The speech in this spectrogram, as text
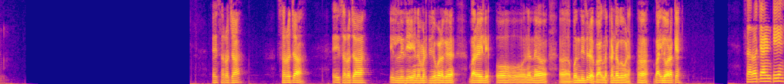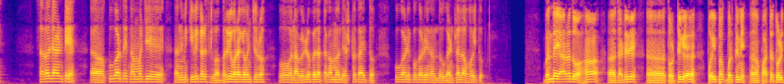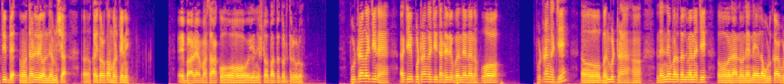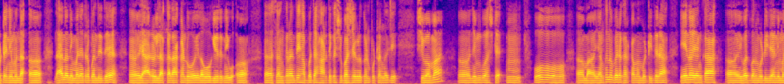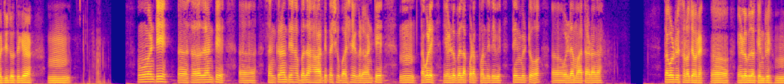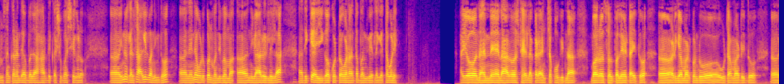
ಏ, ಸರೋಜಾ. ಸರೋಜಾ. ಏ, ಸರೋಜಾ. ಎಲ್ಲಿದೆ ಏನೇ ಮಾಡ್ತಿದ್ದೆ ಒಳಗೆ? ಬಾರ ಇಲ್ಲಿ. ಓಹೋ ನನ್ನ ಬಂದಿದ್ರೆ ಬಾಗಿಲ ಕಂಡು ಹೋಗೋಣ. ಹಾ, ಬಾಗಿಲು ಹೊರಕ್ಕೆ ಸರೋಜಾ ಆಂಟಿ. ಸರೋಜಾ ಆಂಟಿ. ಕೂಗಾಡ್ತೈತೆ ನಮ್ಮಜ್ಜಿ ನಿಮಗೆ ಕಿವಿ ಕಳಿಸಿಲ್ವ? ಬರೀ ಹೊರಗೆ ಒಂಚೂರು. ಓ, ನಾವು ಎಳ್ಳು ಬೆಲ್ಲ ತಗೊಂಬಂದು ಎಷ್ಟೊತ್ತಾಯ್ತು? ಕೂಗಾಡಿ ಕೂಗಾಡಿ ನಂದು ಗಂಟೆಲ್ಲ ಹೋಯ್ತು. ಬಂದೆ ಯಾರದು? ಹಾ ತಡೀರಿ. ತೊಟ್ಟಿಗೆ ಪೈಪ್ ಹಾಕಿ ಬರ್ತೀನಿ ಪಾತ್ರೆ ತೊಳಿತಿದ್ದೆ. ತಡೀರಿ ಒಂದು ನಿಮಿಷ. ಕೈ ತೊಳ್ಕೊಂಡ್ ಬರ್ತೀನಿ. ಏ, ಬಾರೆ ಅಮ್ಮ, ಸಾಕು. ಓಹೋ, ಏನು ಎಷ್ಟೊತ್ತು ಪಾತ್ರೆ ತೊಳಿತಾರೆ ಇವಳು ಪುಟ್ರಂಗಜ್ಜಿನೇ. ಅಜ್ಜಿ, ಪುಟ್ರಂಗಜ್ಜಿ, ತಡೀರಿ, ಬಂದೆ ನಾನು. ಓ. ಪುಟ್ರಂಗಜ್ಜಿ ಬಂದ್ಬಿಟ್ರಾ? ಹಾಂ. ನೆನ್ನೆ ಬರ್ದಲ್ವೇನಜ್ಜಿ ನಾನು ನೆನ್ನೆ ಎಲ್ಲ ಹುಡ್ಕಾಡ್ಬಿಟ್ಟೆ ನಿಮ್ಮನ್ನ. ನಾನು ನಿಮ್ಮ ಮನೆ ಹತ್ರ ಬಂದಿದ್ದೆ. ಯಾರು ಇಲ್ಲ ಕದಾಕೊಂಡು ಎಲ್ಲ ಹೋಗಿರಿ ನೀವು. ಸಂಕ್ರಾಂತಿ ಹಬ್ಬದ ಹಾರ್ದಿಕ ಶುಭಾಶಯಗಳು ಕಣ್ಪುಟ್ರಂಗಜ್ಜಿ ಶಿವಮ್ಮ ನಿಮಗೂ ಅಷ್ಟೇ. ಹ್ಞೂ ಓಹೋ ಎಂಕನೂ ಬೇರೆ ಕರ್ಕೊಂಬಂದ್ಬಿಟ್ಟಿದ್ದೀರಾ? ಏನೋ ಎಂಕ ಇವತ್ತು ಬಂದ್ಬಿಟ್ಟಿದ್ಯಾ ನಿಮ್ಮ ಅಜ್ಜಿ ಜೊತೆಗೆ? ಹ್ಞೂ ಹ್ಞೂ ಆಂಟಿ. ಆ, ಸರೋಜಾ ಆಂಟಿ. ಸಂಕ್ರಾಂತಿ ಹಬ್ಬದ ಹಾರ್ದಿಕ ಶುಭಾಶಯಗಳು ಆಂಟಿ. ಹ್ಞೂ ತಗೊಳ್ಳಿ ಎಳ್ಳು ಬೆಲ್ಲ ಕೊಡಕ್ಕೆ ಬಂದಿದ್ದೀವಿ ತಿಂದ್ಬಿಟ್ಟು ಆ, ಒಳ್ಳೆ ಮಾತಾಡೋಣ ತಗೊಳ್ರಿ ಸರೋಜ ಅವರೇ ಎಳ್ಳು ಬೆಲ್ಲ ತಿನ್ರಿ ಹ್ಞೂ ಸಂಕ್ರಾಂತಿ ಹಬ್ಬದ ಹಾರ್ದಿಕ ಶುಭಾಶಯಗಳು. ಇನ್ನು ಕೆಲಸ ಆಗಿಲ್ವಾ ನಿಮ್ಮದು ನೆನ್ನೆ ಹುಡ್ಕೊಂಡು ಬಂದಿವಮ್ಮ ನೀವು ಯಾರು ಇರಲಿಲ್ಲ? ಅದಕ್ಕೆ ಈಗ ಕೊಟ್ಟೋಗೋಣ ಅಂತ ಬಂದ್ವಿ ಅಲ್ಲಿಗೆ. ತಗೊಳ್ಳಿ. ಅಯ್ಯೋ, ನನ್ನೆ ನಾನು ಅಷ್ಟೇ ಎಲ್ಲ ಕಡೆ ಹಂಚಕ್ಕೆ ಹೋಗಿದ್ನ. ಬರೋದು ಸ್ವಲ್ಪ ಲೇಟ್ ಆಯಿತು. ಅಡುಗೆ ಮಾಡಿಕೊಂಡು ಊಟ ಮಾಡಿದ್ದು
